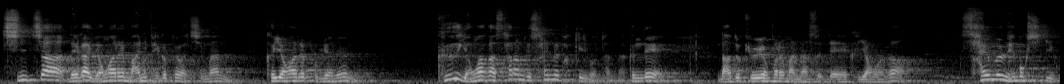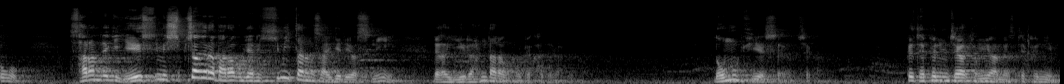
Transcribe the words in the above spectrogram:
진짜 내가 영화를 많이 배급해왔지만 그 영화를 보면은 그 영화가 사람들의 삶을 바뀌지 못한다. 근데 나도 교회 오빠를 만났을 때 그 영화가 삶을 회복시키고 사람들에게 예수님의 십자가를 바라보게 하는 힘이 있다는 것을 알게 되었으니 내가 이 일을 한다라고 고백하더라고요. 너무 귀했어요, 제가. 그래서 대표님 제가 격려하면서 대표님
